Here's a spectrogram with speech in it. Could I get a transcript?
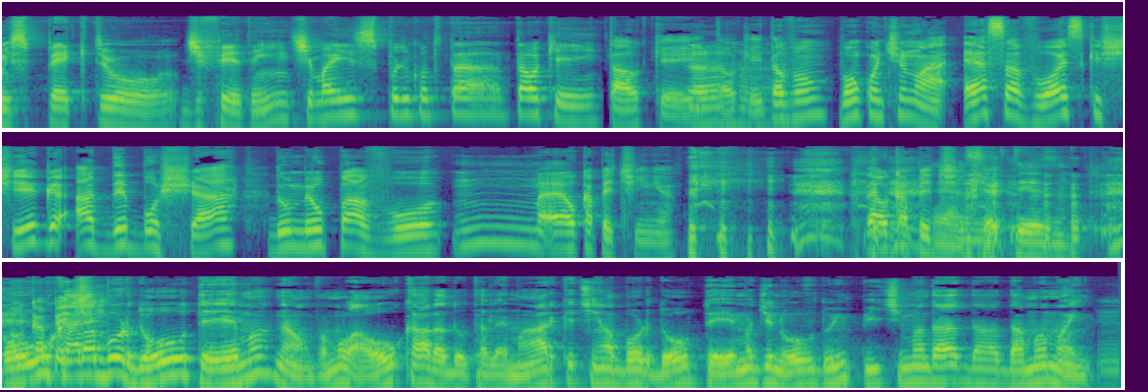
um espectro diferente, mas por enquanto tá, tá ok. Tá ok, tá Aham. ok. Então vamos, vamos continuar. Essa voz que chega a debochar do meu pavor. Hum, é o capetinha. é o É, capetinha. certeza. Ou o capetinho. cara abordou o tema. Não, vamos lá. Ou o cara do telemarketing abordou o tema de novo do impeachment da, da, da mamãe. Hum.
